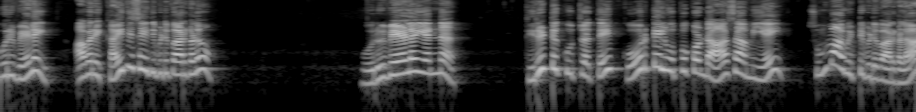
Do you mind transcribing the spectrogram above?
ஒருவேளை அவரை கைது செய்து விடுவார்களோ? ஒருவேளை என்ன? திருட்டு குற்றத்தை கோர்ட்டில் ஒப்புக்கொண்ட ஆசாமியை சும்மா விட்டு விடுவார்களா?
